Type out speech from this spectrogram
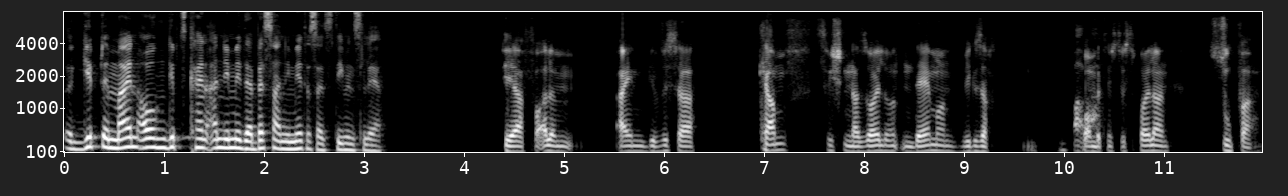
Gibt in meinen Augen gibt's kein Anime, der besser animiert ist als Demon Slayer. Ja, vor allem ein gewisser Kampf zwischen einer Säule und einem Dämon. Wie gesagt, brauchen wir jetzt nicht zu spoilern. Super.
